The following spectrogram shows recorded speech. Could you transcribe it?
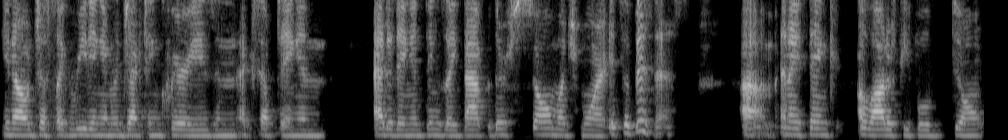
you know just like reading and rejecting queries and accepting and editing and things like that but there's so much more it's a business um, and i think a lot of people don't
